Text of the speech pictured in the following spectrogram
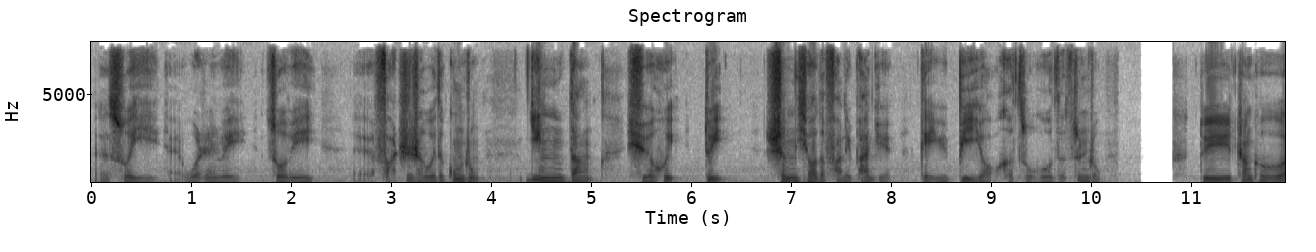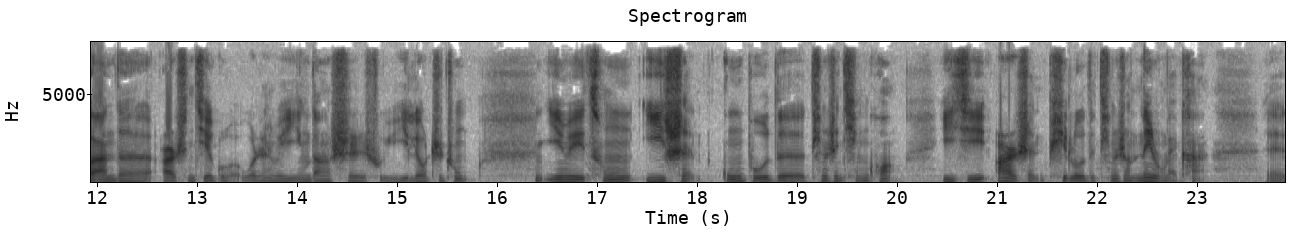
呃，所以我认为，作为呃法治社会的公众，应当学会对生效的法律判决给予必要和足够的尊重。对于张扣扣案的二审结果，我认为应当是属于意料之中。因为从一审公布的庭审情况以及二审披露的庭审内容来看，呃，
